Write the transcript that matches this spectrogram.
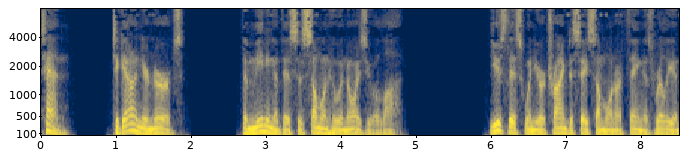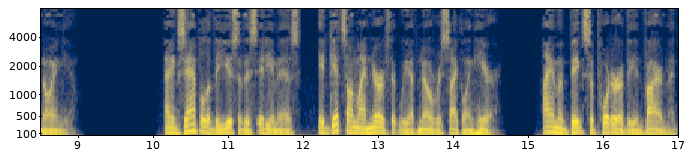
10. To get on your nerves. The meaning of this is someone who annoys you a lot. Use this when you're trying to say someone or thing is really annoying you. An example of the use of this idiom is, it gets on my nerves that we have no recycling here. I am a big supporter of the environment,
